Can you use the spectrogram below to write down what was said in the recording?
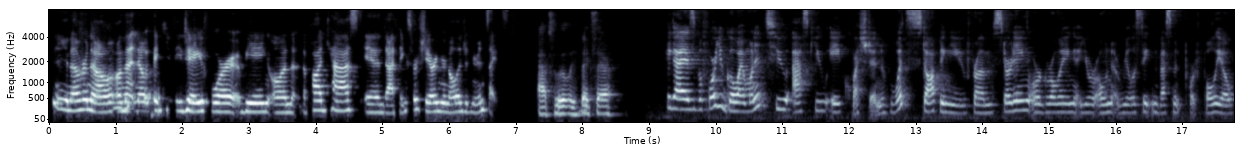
you never know. On that note, thank you, DJ, for being on the podcast. And uh, thanks for sharing your knowledge and your insights. Absolutely. Thanks, Sarah. Hey guys, before you go, I wanted to ask you a question. What's stopping you from starting or growing your own real estate investment portfolio?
